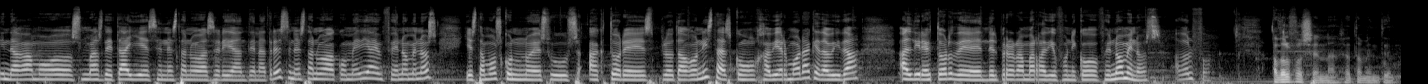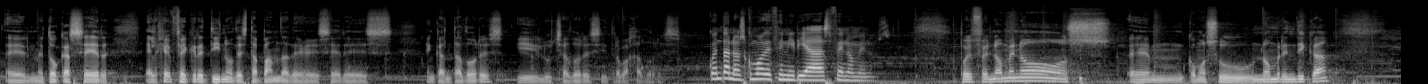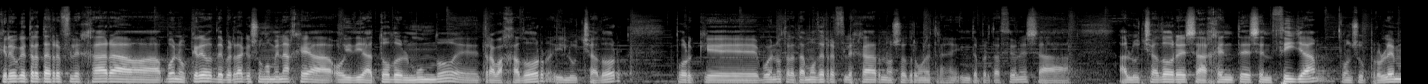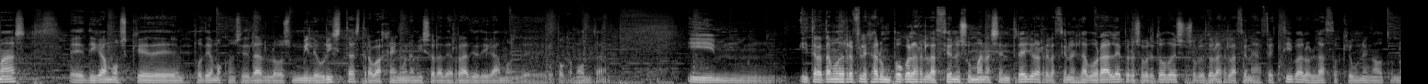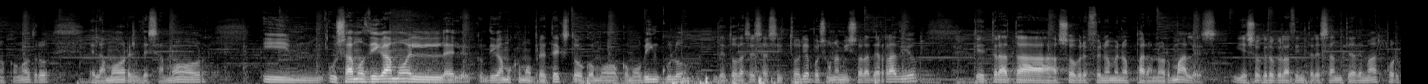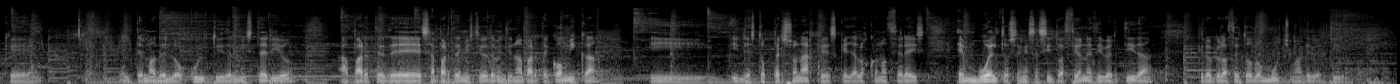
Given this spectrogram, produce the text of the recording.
indagamos más detalles en esta nueva serie de Antena 3, en esta nueva comedia en Fenómenos, y estamos con uno de sus actores protagonistas, con Javier Mora, que da vida al director del programa radiofónico Fenómenos. Adolfo. Adolfo Senna, exactamente. Eh, me toca ser el jefe cretino de esta panda de seres encantadores y luchadores y trabajadores. Cuéntanos, ¿cómo definirías Fenómenos? Pues Fenómenos, em, como su nombre indica, creo que trata de reflejar a, bueno, creo de verdad que es un homenaje a hoy día a todo el mundo, eh, trabajador y luchador, porque, bueno, tratamos de reflejar nosotros con nuestras interpretaciones a, luchadores, a gente sencilla, con sus problemas, eh, digamos que podríamos considerarlos mileuristas, trabaja en una emisora de radio, digamos, de, de poca monta. Y, tratamos de reflejar un poco las relaciones humanas entre ellos, las relaciones laborales, pero sobre todo eso, sobre todo las relaciones afectivas, los lazos que unen a unos con otros, el amor, el desamor. Y mm, usamos, digamos, digamos como pretexto, como, como vínculo de todas esas historias, pues una emisora de radio que trata sobre fenómenos paranormales. Y eso creo que lo hace interesante además porque el tema del oculto y del misterio, aparte de esa parte del misterio, también tiene una parte cómica y, de estos personajes que ya los conoceréis envueltos en esas situaciones divertidas, creo que lo hace todo mucho más divertido.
